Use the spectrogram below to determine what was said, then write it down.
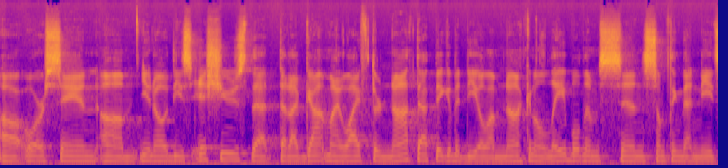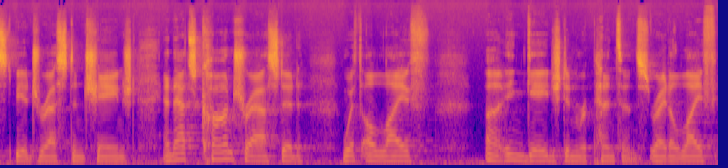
uh, or saying, um, you know, these issues that, that I've got in my life, they're not that big of a deal. I'm not going to label them sin, something that needs to be addressed and changed. And that's contrasted with a life. Uh, engaged in repentance, right? A life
